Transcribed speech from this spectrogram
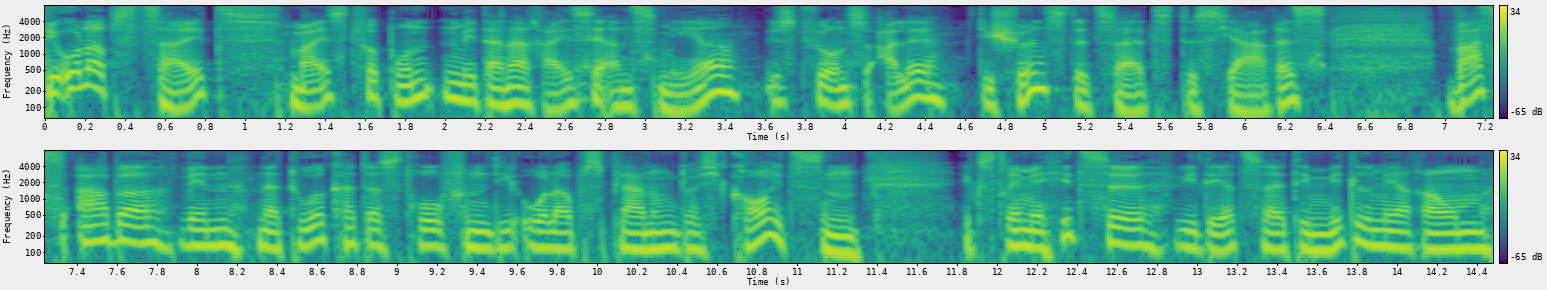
Die Urlaubszeit, meist verbunden mit einer Reise ans Meer, ist für uns alle die schönste Zeit des Jahres. Was aber, wenn Naturkatastrophen die Urlaubsplanung durchkreuzen? Extreme Hitze wie derzeit im Mittelmeerraum,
